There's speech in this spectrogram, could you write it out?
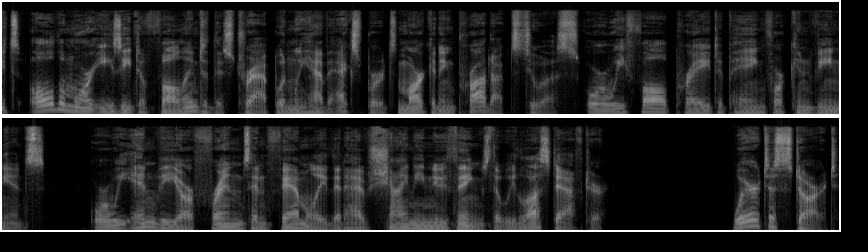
It's all the more easy to fall into this trap when we have experts marketing products to us, or we fall prey to paying for convenience, or we envy our friends and family that have shiny new things that we lust after. Where to start?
